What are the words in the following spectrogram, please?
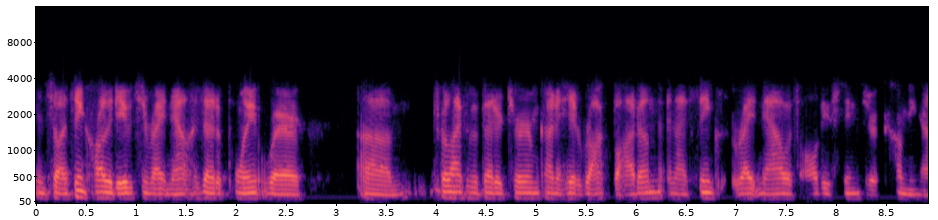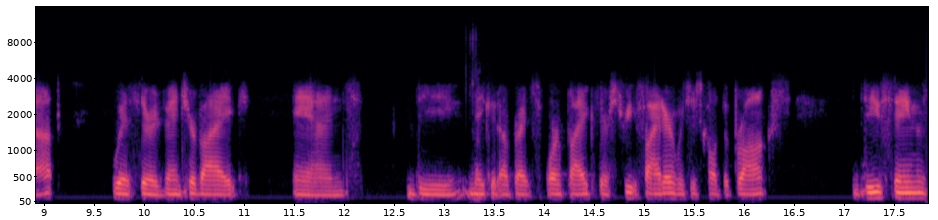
And so I think Harley Davidson right now is at a point where um, for lack of a better term, kind of hit rock bottom. And I think right now, with all these things that are coming up with their adventure bike and the naked upright sport bike, their street fighter, which is called the Bronx, these things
